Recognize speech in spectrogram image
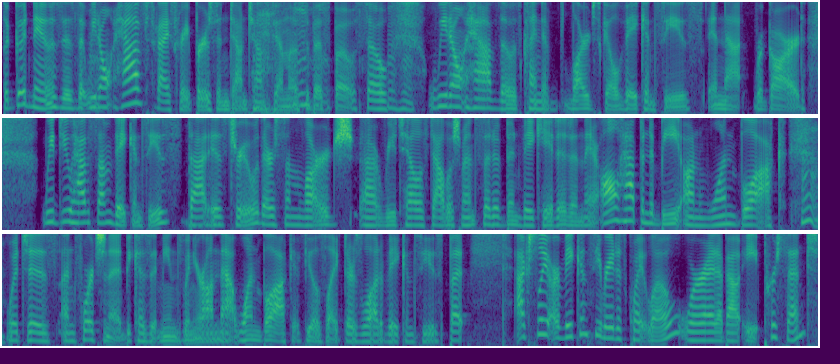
the good news is that we mm-hmm. don't have skyscrapers in downtown San Luis mm-hmm. Obispo. So mm-hmm. we don't have those kind of large scale vacancies in that regard. We do have some vacancies. That is true. There's some large uh, retail establishments that have been vacated, and they all happen to be on one block, hmm. which is unfortunate because it means when you're on that one block, it feels like there's a lot of vacancies. But actually, our vacancy rate is quite low. We're at about 8%, percent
